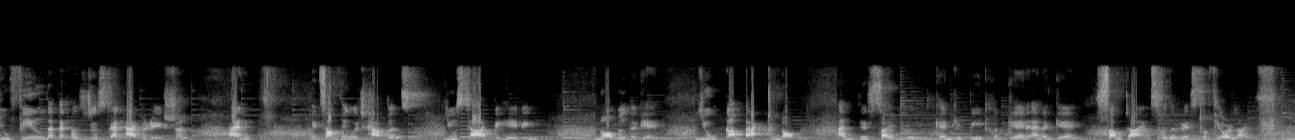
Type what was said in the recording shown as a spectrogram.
you feel that that was just an aberration and it's something which happens you start behaving normal again. You come back to normal. And this cycle can repeat again and again sometimes for the rest of your life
